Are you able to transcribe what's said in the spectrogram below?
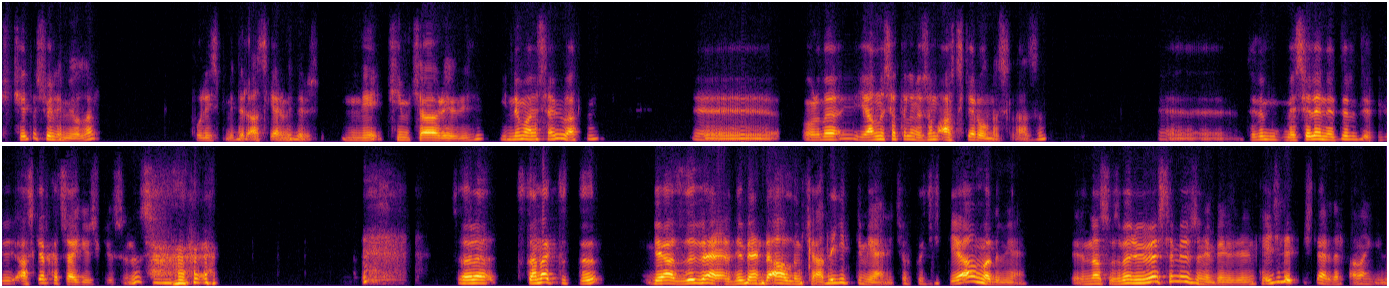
Bir şey de söylemiyorlar polis midir, asker midir, ne kim çağırıyor bizi. İndim aşağı bir baktım. Ee, orada yanlış hatırlamıyorsam asker olması lazım. Ee, dedim mesele nedir dedi. Asker kaçağı gözüküyorsunuz. Sonra tutanak tuttu. Yazdı verdi. Ben de aldım kağıdı gittim yani. Çok da ciddiye almadım yani. Dedim nasıl ben üniversite mezunuyum beni dedim. Tecil etmişlerdir falan gibi.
